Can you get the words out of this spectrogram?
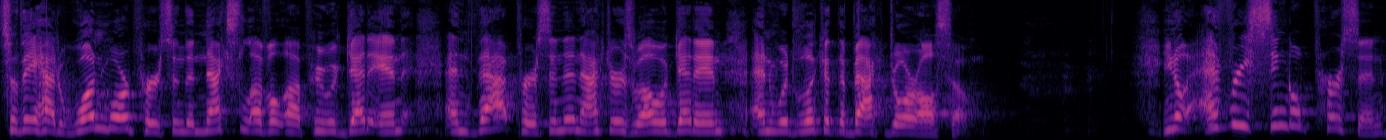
So they had one more person, the next level up, who would get in, and that person, an actor as well, would get in and would look at the back door also. You know, every single person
